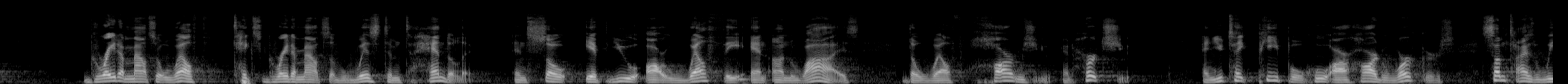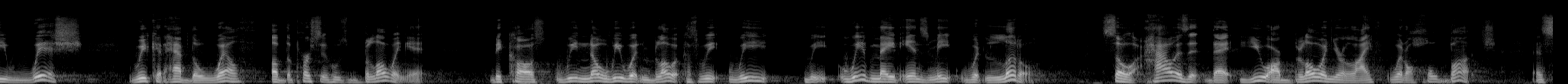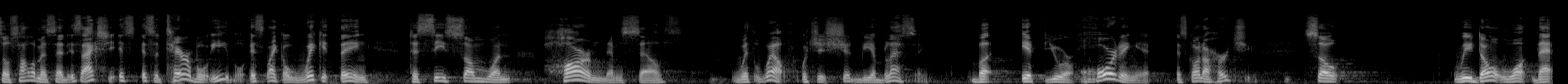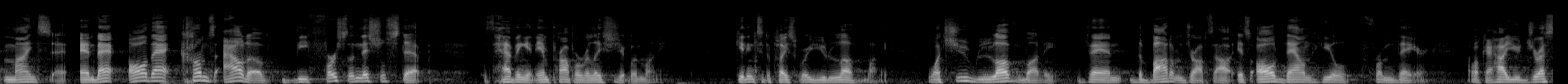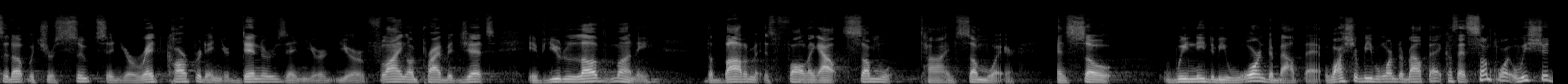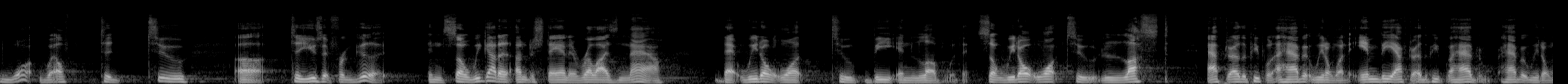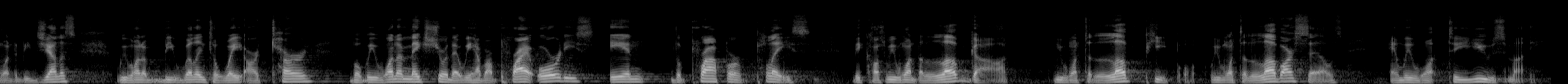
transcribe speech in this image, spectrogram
great amounts of wealth takes great amounts of wisdom to handle it. And so if you are wealthy and unwise, the wealth harms you and hurts you. And you take people who are hard workers, sometimes we wish we could have the wealth of the person who's blowing it because we know we wouldn't blow it because we, we, we, we've made ends meet with little. So how is it that you are blowing your life with a whole bunch? And so Solomon said, it's actually, it's, it's a terrible evil. It's like a wicked thing to see someone harm themselves with wealth, which it should be a blessing. But if you're hoarding it, it's going to hurt you. So we don't want that mindset. And that all that comes out of the first initial step is having an improper relationship with money, getting to the place where you love money. Once you love money, then the bottom drops out. It's all downhill from there. Okay, how you dress it up with your suits and your red carpet and your dinners and your, your flying on private jets. If you love money, the bottom is falling out sometime, somewhere. And so we need to be warned about that. Why should we be warned about that? Because at some point we should want wealth to, to, uh, to use it for good. And so we got to understand and realize now that we don't want to be in love with it. So we don't want to lust after other people to have it. We don't want to envy after other people have, have it. We don't want to be jealous. We want to be willing to wait our turn, but we want to make sure that we have our priorities in the proper place because we want to love God, we want to love people, we want to love ourselves, and we want to use money.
